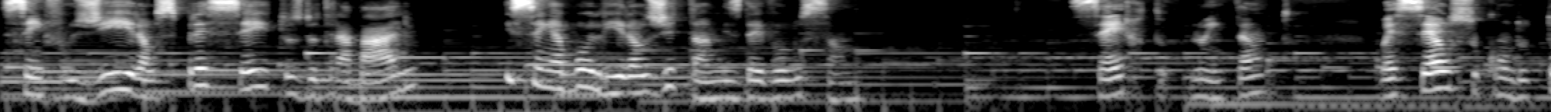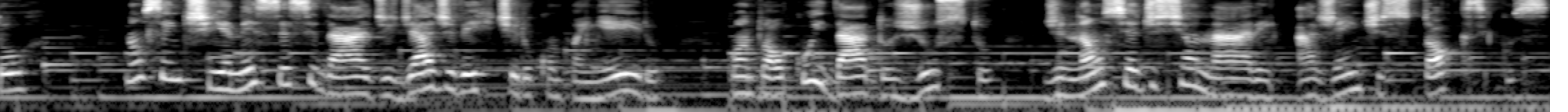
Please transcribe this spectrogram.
sem fugir aos preceitos do trabalho e sem abolir aos ditames da evolução. Certo, no entanto, o excelso condutor não sentia necessidade de advertir o companheiro quanto ao cuidado justo de não se adicionarem agentes tóxicos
